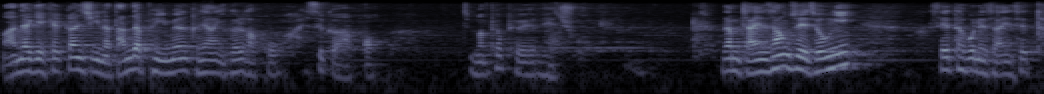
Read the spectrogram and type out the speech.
만약에 객관식이나 단답형이면 그냥 이걸 갖고 했을 것 같고 중간표 표현해 주고. 그 다음 자연상수의 정의 세타분의 사인 세타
